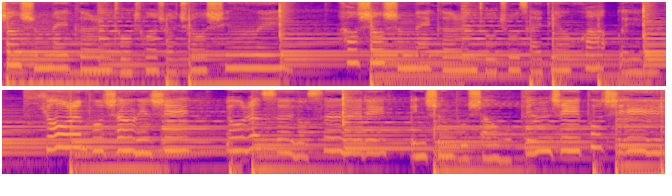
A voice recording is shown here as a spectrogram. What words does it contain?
像是每个人都拖着旧行李，好像是每个人都住在电话里。有人不常联系，有人似有似。敌，铃声不响我便记不起。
